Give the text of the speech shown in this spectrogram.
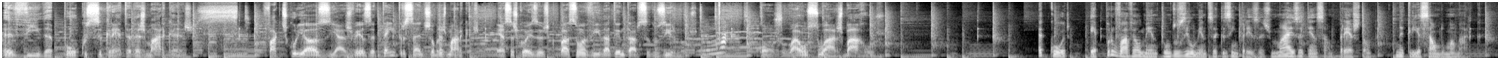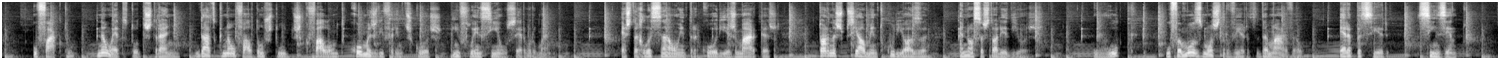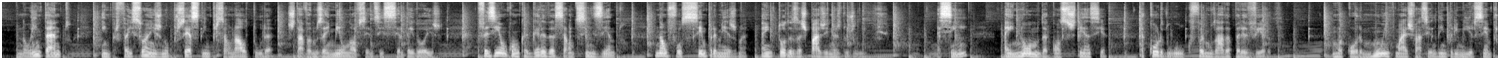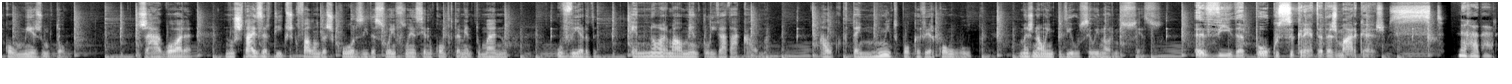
A vida pouco secreta das marcas. Factos curiosos e às vezes até interessantes sobre as marcas. Essas coisas que passam a vida a tentar seduzir-nos. Com João Soares Barros. A cor é provavelmente um dos elementos a que as empresas mais atenção prestam na criação de uma marca. O facto não é de todo estranho, dado que não faltam estudos que falam de como as diferentes cores influenciam o cérebro humano. Esta relação entre a cor e as marcas torna especialmente curiosa a nossa história de hoje. O Hulk, o famoso monstro verde da Marvel, era para ser cinzento. No entanto, imperfeições no processo de impressão na altura, estávamos em 1962, faziam com que a gradação de cinzento não fosse sempre a mesma em todas as páginas dos livros. Assim, em nome da consistência, a cor do Hulk foi mudada para verde, uma cor muito mais fácil de imprimir sempre com o mesmo tom. Já agora, nos tais artigos que falam das cores e da sua influência no comportamento humano, o verde é normalmente ligado à calma, algo que tem muito pouco a ver com o Hulk, mas não impediu o seu enorme sucesso. A vida pouco secreta das marcas. Na radar.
